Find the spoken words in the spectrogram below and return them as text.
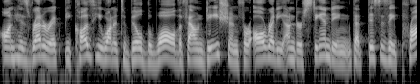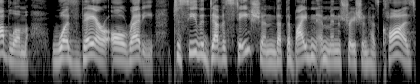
on his rhetoric, because he wanted to build the wall, the foundation for already understanding that this is a problem was there already. To see the devastation that the Biden administration has caused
